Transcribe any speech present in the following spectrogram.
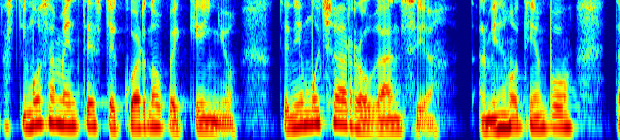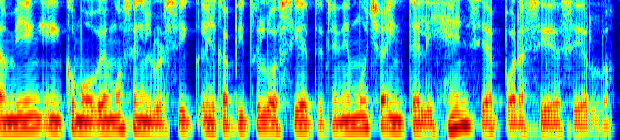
Lastimosamente este cuerno pequeño tenía mucha arrogancia, al mismo tiempo, también, eh, como vemos en el, el capítulo 7, tenía mucha inteligencia, por así decirlo.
